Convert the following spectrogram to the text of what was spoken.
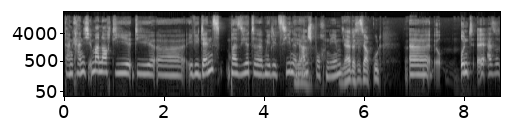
dann kann ich immer noch die, die äh, evidenzbasierte Medizin in Ja. Anspruch nehmen. Ja, das ist ja auch gut. Und äh, also,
